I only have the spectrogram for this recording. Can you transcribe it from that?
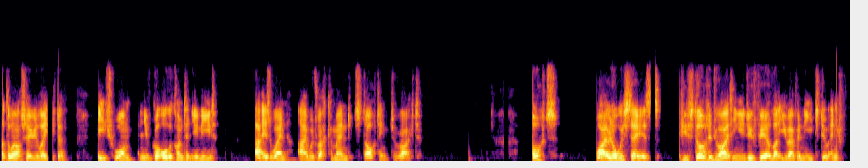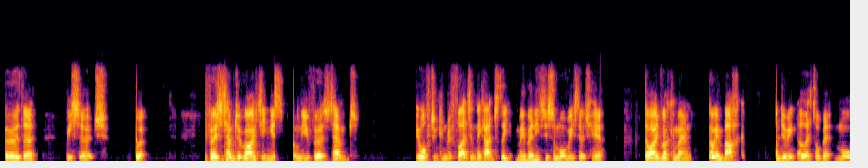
like the one I'll show you later, each one, and you've got all the content you need, that is when I would recommend starting to write. But what I would always say is if you started writing, you do feel that you ever need to do any further research, do it. Your first attempt at writing is only your first attempt. You often can reflect and think, actually, maybe I need to do some more research here. So I'd recommend going back and doing a little bit more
